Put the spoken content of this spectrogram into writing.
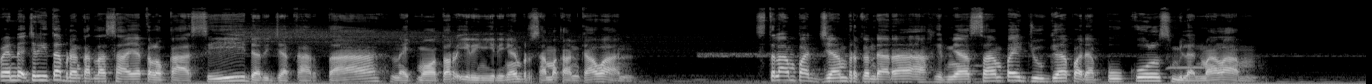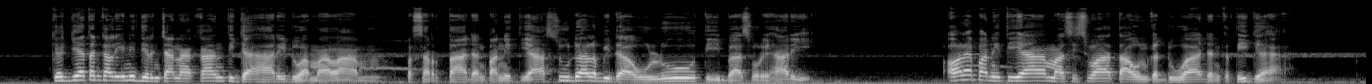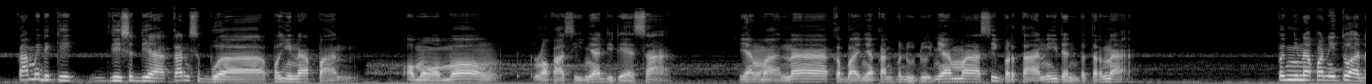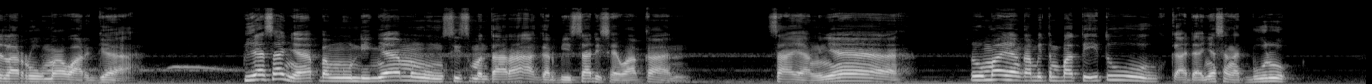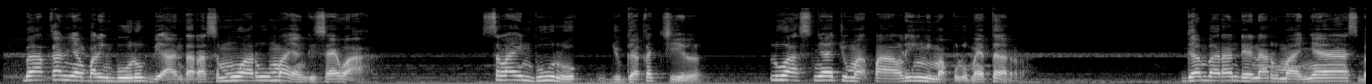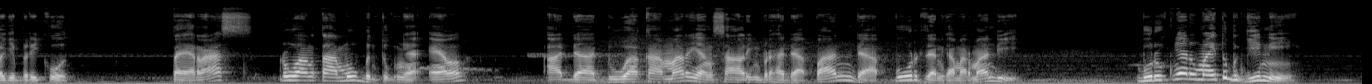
Pendek cerita, berangkatlah saya ke lokasi dari Jakarta, naik motor iring-iringan bersama kawan-kawan. Setelah 4 jam berkendara, akhirnya sampai juga pada pukul 9 malam. Kegiatan kali ini direncanakan tiga hari dua malam Peserta dan panitia sudah lebih dahulu tiba sore hari Oleh panitia mahasiswa tahun kedua dan ketiga. Kami di disediakan sebuah penginapan. Omong-omong lokasinya di desa Yang mana kebanyakan penduduknya masih bertani dan beternak. Penginapan itu adalah rumah warga. Biasanya pengundinya mengungsi sementara agar bisa disewakan. Sayangnya, rumah yang kami tempati itu keadaannya sangat buruk. Bahkan yang paling buruk di antara semua rumah yang disewa. Selain buruk, juga kecil, luasnya cuma paling 50 meter. Gambaran denah rumahnya sebagai berikut. Teras, ruang tamu bentuknya L ada dua kamar yang saling berhadapan, dapur dan kamar mandi. Buruknya rumah itu begini:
